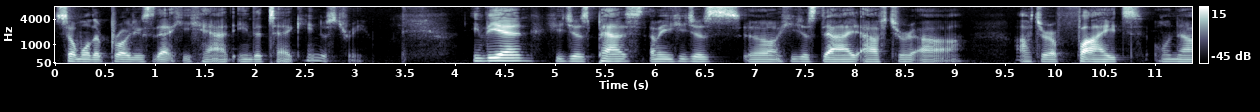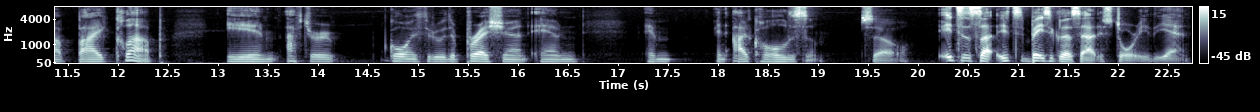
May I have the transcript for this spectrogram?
some other projects that he had in the tech industry. In the end, he just passed. I mean, he just uh, he just died after uh, after a fight on a bike club in after going through depression and and and alcoholism. So it's a it's basically a sad story in the end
